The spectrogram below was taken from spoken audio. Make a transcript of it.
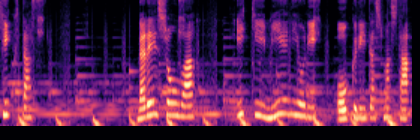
キクタスナレーションは生きみえによりお送りいたしました。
